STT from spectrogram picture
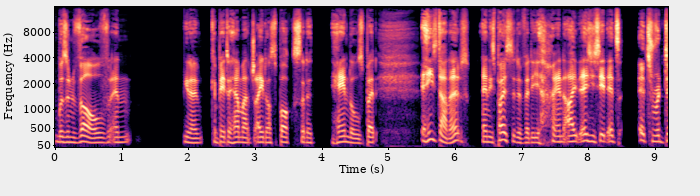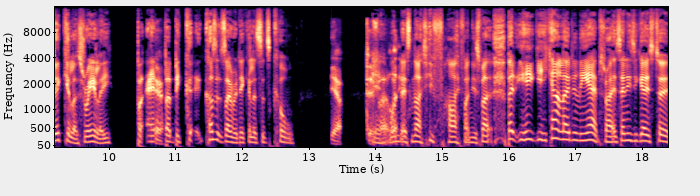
was involved and, you know, compared to how much aDosBox sort of handles, but he's done it and he's posted a video and I, as you said, it's, it's ridiculous really, but, eh, Yeah. but because it's so ridiculous, it's cool. Yeah, Definitely. Windows 95 on your smart, but he, he can't load any apps, right? As soon as he goes to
